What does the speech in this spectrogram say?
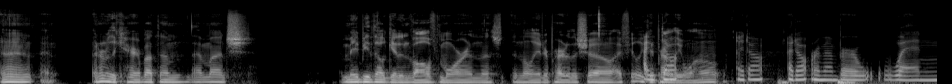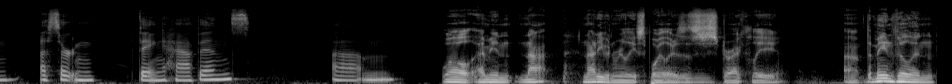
uh, I don't really care about them that much. Maybe they'll get involved more in the in the later part of the show. I feel like I they probably won't. I don't I don't remember when a certain thing happens. Um Well, I mean, not not even really spoilers. It's just directly um, the main villain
